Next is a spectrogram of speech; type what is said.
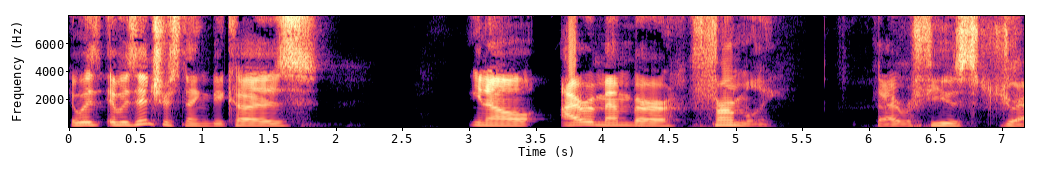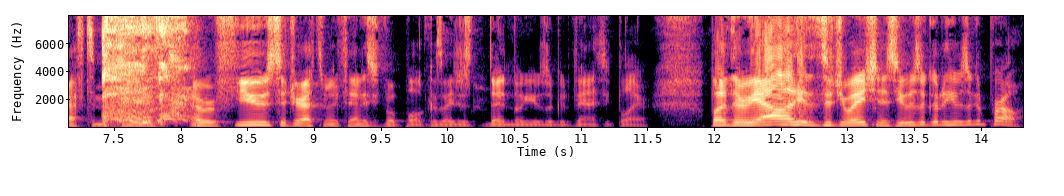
it was it was interesting because you know, I remember firmly that I refused to draft him in fantasy. I refused to draft him in fantasy football because I just didn't think he was a good fantasy player. But the reality of the situation is he was a good he was a good pro.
